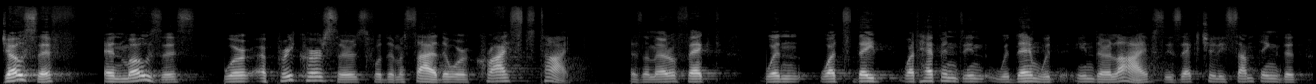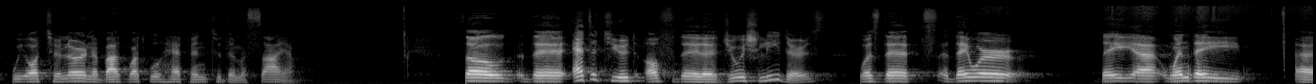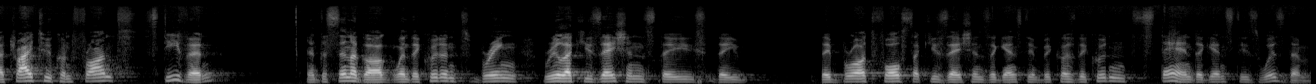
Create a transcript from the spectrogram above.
Joseph and Moses were precursors for the Messiah. They were Christ type. As a matter of fact, when what, they, what happened in, with them with, in their lives is actually something that we ought to learn about what will happen to the Messiah. So the attitude of the Jewish leaders was that they were, they, uh, when they uh, tried to confront Stephen at the synagogue, when they couldn't bring real accusations, they, they, they brought false accusations against him because they couldn't stand against his wisdom.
